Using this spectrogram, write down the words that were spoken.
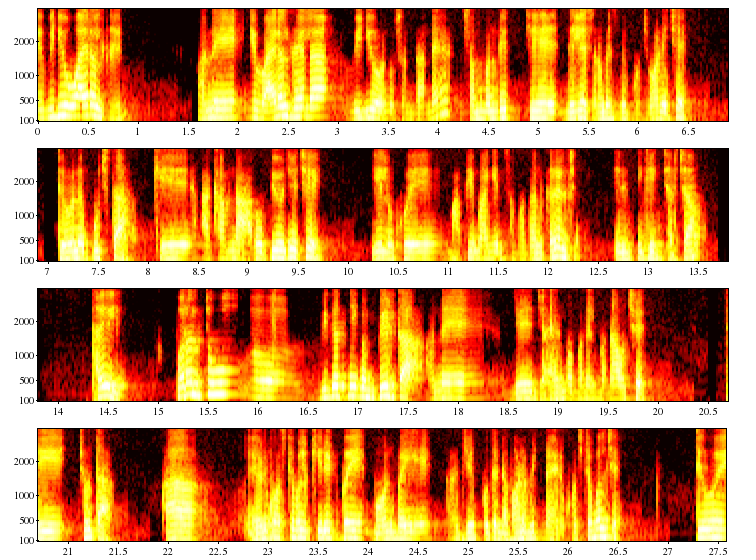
એ વીડિયો વાયરલ થયેલ અને એ વાયરલ થયેલા વીડિયો અનુસંધાને સંબંધિત જે નિલેશ રમેશભાઈ ભુજવાણી છે, તેઓને પૂછતા કે આ કામના આરોપીઓ જે છે, એ લોકોએ માફી માંગીને સમાધાન કરેલ છે? એ રીતની કંઈક ચર્ચા થયેલી. પરંતુ વિગતની ગંભીરતા અને જે જાહેરમાં બનેલ બનાવ છે, તે જોતા આ હેડ કોન્સ્ટેબલ કિરીટભાઈ મોહનભાઈએ જે પોતે દબાણ બીટના હેડ કોન્સ્ટેબલ છે, તેઓએ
